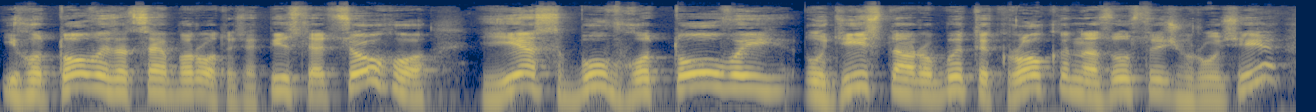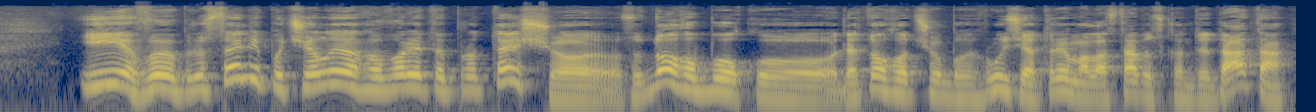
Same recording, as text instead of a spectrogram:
і готовий за це боротися. Після цього ЄС був готовий ну, дійсно робити кроки на зустріч Грузії. І в Брюсселі почали говорити про те, що з одного боку, для того, щоб Грузія отримала статус кандидата,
